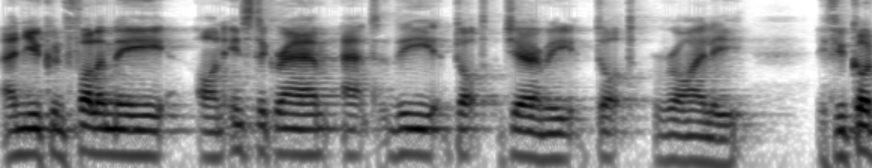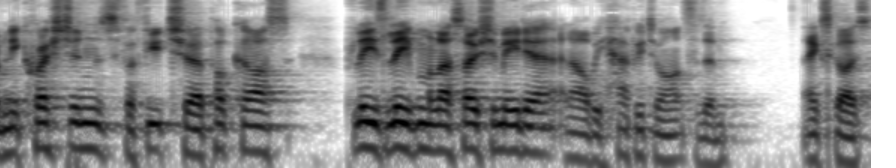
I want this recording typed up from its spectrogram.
And you can follow me on Instagram at the.jeremy.riley. If you've got any questions for future podcasts, please leave them on our social media and I'll be happy to answer them. Thanks, guys.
